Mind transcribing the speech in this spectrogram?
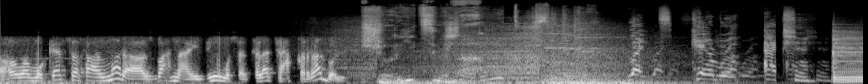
هو مكثف على المرأة أصبحنا عايزين مسلسلات في حق الرجل. شريط سينما. Lights, camera, action.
